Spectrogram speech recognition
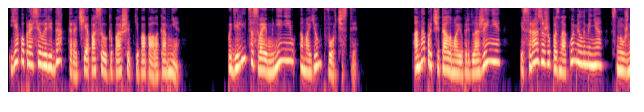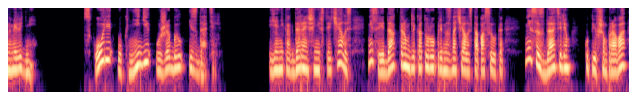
я попросила редактора, чья посылка по ошибке попала ко мне, поделиться своим мнением о моем творчестве. Она прочитала мое предложение и сразу же познакомила меня с нужными людьми. Вскоре у книги уже был издатель. Я никогда раньше не встречалась ни с редактором, для которого предназначалась та посылка, ни с издателем, купившим права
